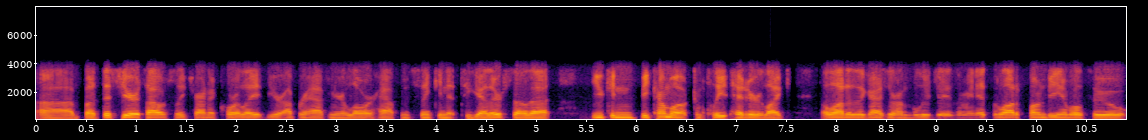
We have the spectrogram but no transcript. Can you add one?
uh, but this year, it's obviously trying to correlate your upper half and your lower half and syncing it together so that you can become a complete hitter like a lot of the guys are on the Blue Jays. I mean, it's a lot of fun being able to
